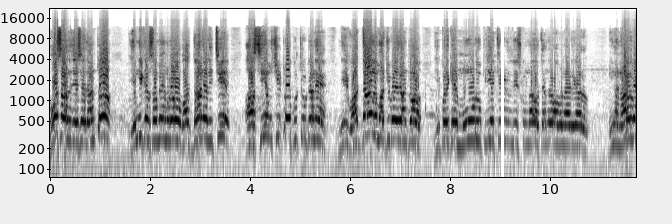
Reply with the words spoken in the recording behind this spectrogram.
మోసాలు చేసే దాంట్లో ఎన్నికల సమయంలో వాగ్దానాలు ఇచ్చి ఆ సీఎం సీట్లో కూర్చుంటేనే నీ వాగ్దానం మర్చిపోయే దాంట్లో ఇప్పటికే మూడు పిహెచ్డీలు తీసుకున్నావు చంద్రబాబు నాయుడు గారు. ఇంకా నాలుగో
